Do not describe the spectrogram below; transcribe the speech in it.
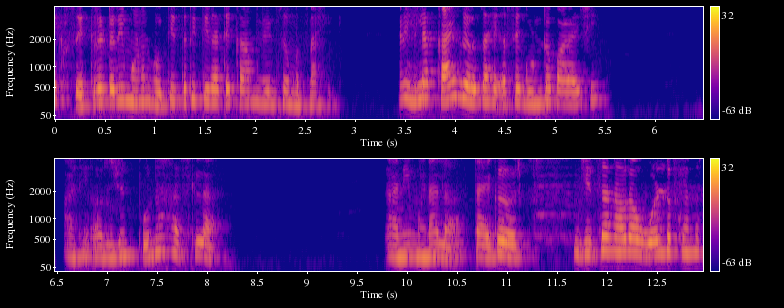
एक सेक्रेटरी म्हणून होती तरी तिला ते काम नीट जमत नाही. आणि हिला काय गरज आहे असे गुंड पाळायची? आणि अर्जुन पुन्हा हसला. आणि म्हणाला टायगर जिचा नवरा वर्ल्ड फेमस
